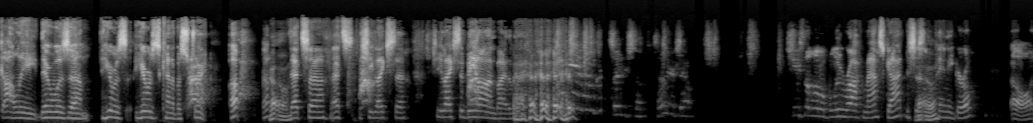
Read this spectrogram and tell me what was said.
golly, there was um, here was here was kind of a string. Oh, oh that's uh, that's she likes to she likes to be on. By the way. She's the little Blue Rock mascot. This is Uh-oh. a Penny girl. Oh,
